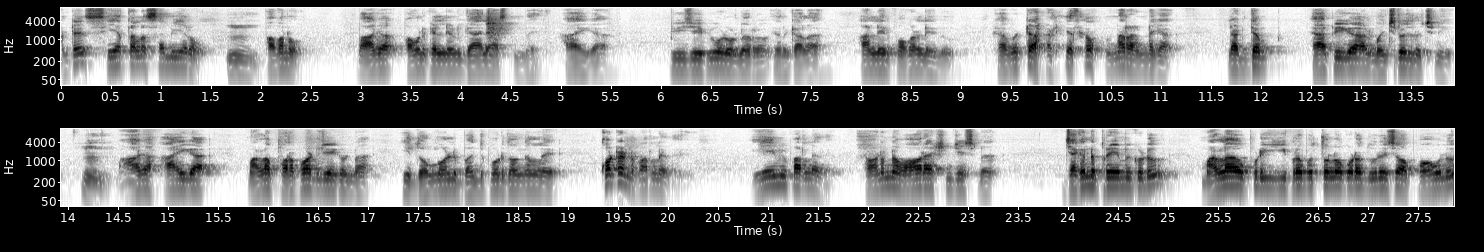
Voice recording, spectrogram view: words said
అంటే శీతల సమీరం. పవనం. బాగా పవన్ కళ్యాణ్ గాలి వేస్తుంది. హాయిగా. బీజేపీ కూడా ఉన్నారు వెనకాల. వాళ్ళు నేను పొగడలేను కాబట్టి వాళ్ళు ఏదో ఉన్నారు అండగా. లడ్డం హ్యాపీగా వాళ్ళు మంచి రోజులు వచ్చినాయి. బాగా హాయిగా మళ్ళీ పొరపాటు చేయకుండా ఈ దొంగోళ్ళు బందిపోటు దొంగల్ని కొట్టండి పర్లేదు. ఏమీ పర్లేదు. ఎవడన్నా ఓవర్ యాక్షన్ చేసిన జగన్ ప్రేమికుడు మళ్ళా ఇప్పుడు ఈ ప్రభుత్వంలో కూడా దూరేసి ఆ పాములు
